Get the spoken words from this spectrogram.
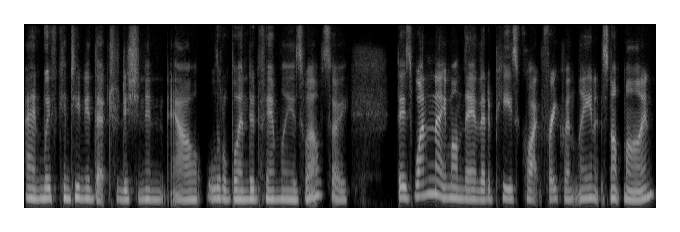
And we've continued that tradition in our little blended family as well. So there's one name on there that appears quite frequently, and it's not mine.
